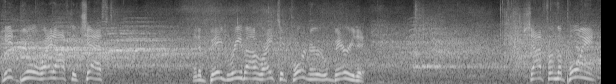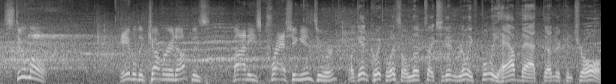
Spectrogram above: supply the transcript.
hit Buell right off the chest, and a big rebound right to Portner, who buried it. Shot from the point, Stumo able to cover it up as bodies crashing into her. Again, quick whistle. Looks like she didn't really fully have that under control.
